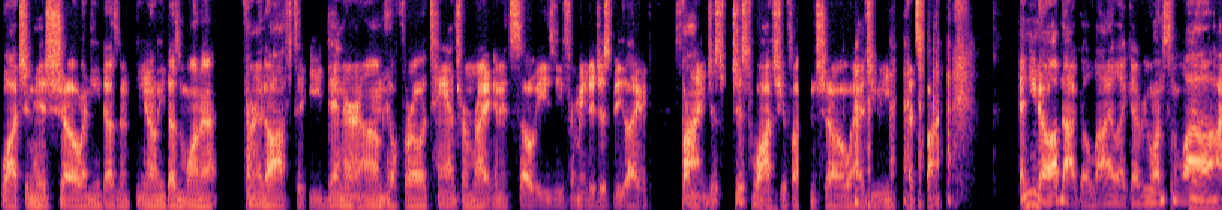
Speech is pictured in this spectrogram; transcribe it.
watching his show and he doesn't, you know, he doesn't want to turn it off to eat dinner. Um, he'll throw a tantrum, right? And it's so easy for me to just be like, fine, just just watch your fucking show as you eat. That's fine. And you know, I'm not gonna lie, like every once in a while I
